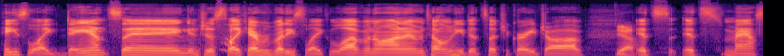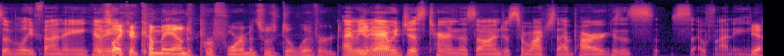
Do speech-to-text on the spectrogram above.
he's like dancing and just like everybody's like loving on him and telling him he did such a great job. Yeah. It's it's massively funny. I it's mean, like a command performance was delivered. I you mean, know? I would just turn this on just to watch that part because it's so funny. Yeah,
